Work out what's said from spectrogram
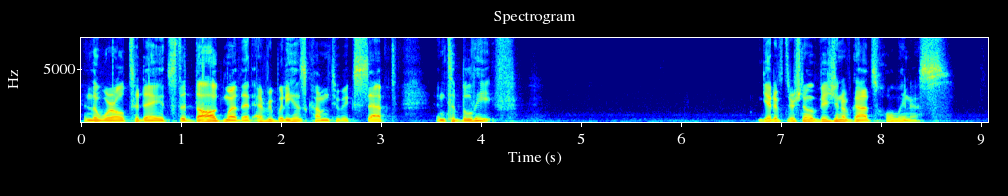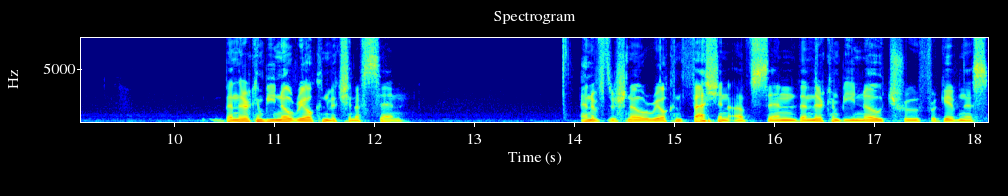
in the world today. It's the dogma that everybody has come to accept and to believe. Yet, if there's no vision of God's holiness, then there can be no real conviction of sin. And if there's no real confession of sin, then there can be no true forgiveness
